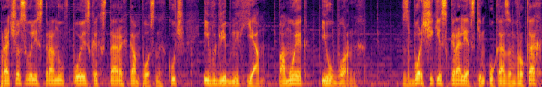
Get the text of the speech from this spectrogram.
прочесывали страну в поисках старых компостных куч и выгребных ям, помоек и уборных. Сборщики с королевским указом в руках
